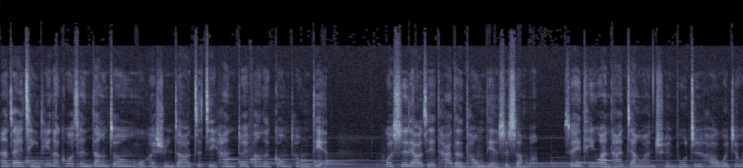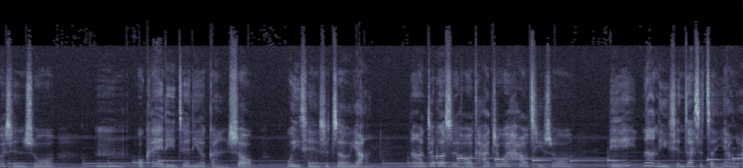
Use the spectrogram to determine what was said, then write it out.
那在倾听的过程当中，我会寻找自己和对方的共通点，或是了解他的痛点是什么。所以听完他讲完全部之后，我就会先说：“嗯，我可以理解你的感受，我以前也是这样。”那这个时候他就会好奇说：“诶，那你现在是怎样啊？”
